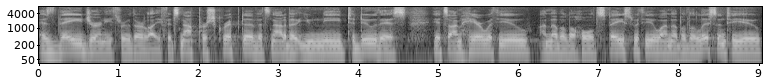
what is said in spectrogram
as they journey through their life. It's not prescriptive. It's not about you need to do this. It's I'm here with you. I'm able to hold space with you. I'm able to listen to you.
